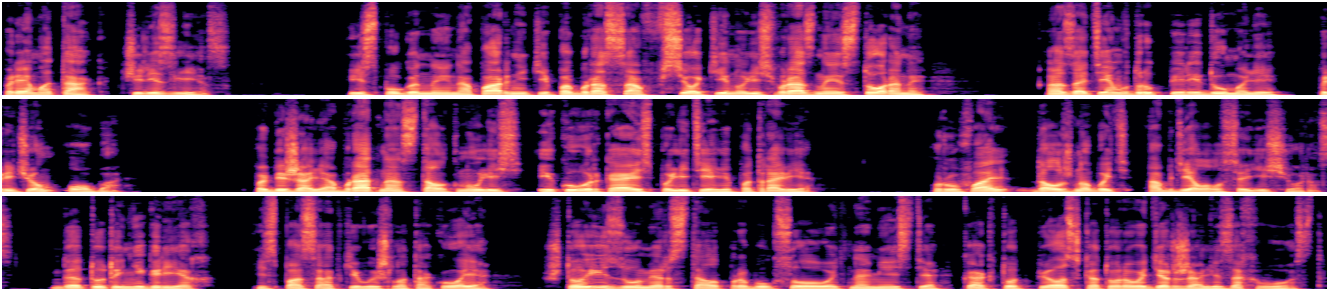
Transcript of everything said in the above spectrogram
прямо так, через лес. Испуганные напарники, побросав все, кинулись в разные стороны, а затем вдруг передумали, причем оба побежали обратно, столкнулись и, кувыркаясь, полетели по траве. Руфаль, должно быть, обделался еще раз. Да тут и не грех. Из посадки вышло такое, что изумер стал пробуксовывать на месте, как тот пес, которого держали за хвост.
